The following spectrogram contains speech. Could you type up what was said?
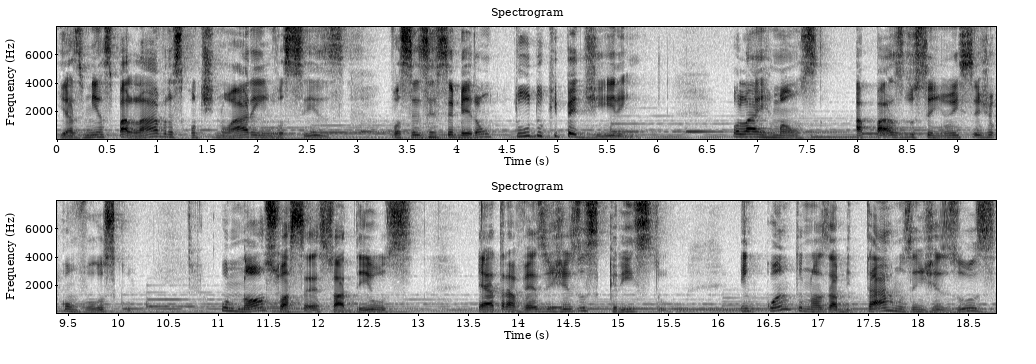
e as minhas palavras continuarem em vocês, vocês receberão tudo o que pedirem. Olá, irmãos, a paz do Senhor esteja convosco. O nosso acesso a Deus é através de Jesus Cristo. Enquanto nós habitarmos em Jesus,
